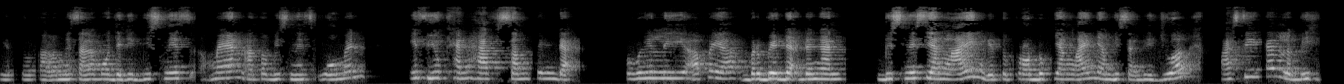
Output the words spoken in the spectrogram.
gitu kalau misalnya mau jadi businessman atau business woman if you can have something that really apa ya berbeda dengan bisnis yang lain gitu produk yang lain yang bisa dijual pasti kan lebih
